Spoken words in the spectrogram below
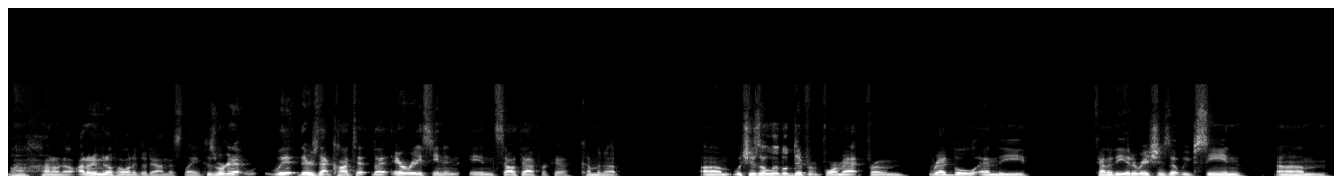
well, I don't know. I don't even know if I want to go down this lane because we're gonna we, there's that content that air racing in, in South Africa coming up, um, which is a little different format from Red Bull and the kind of the iterations that we've seen um,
